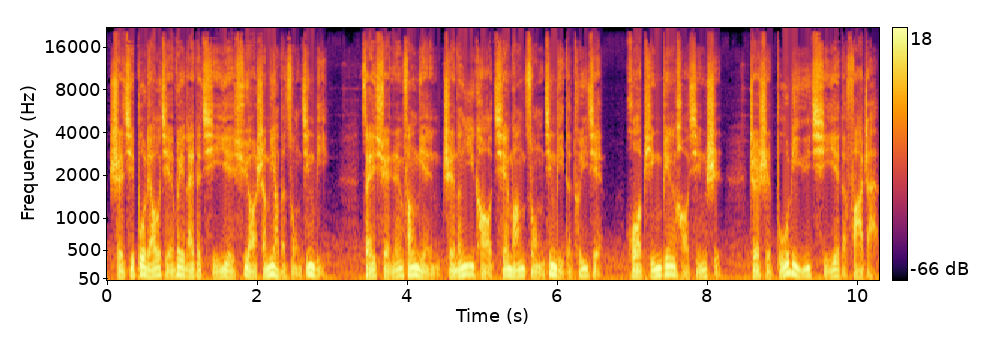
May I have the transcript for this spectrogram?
使其不了解未来的企业需要什么样的总经理，在选人方面只能依靠前往总经理的推荐或凭编号形式，这是不利于企业的发展。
